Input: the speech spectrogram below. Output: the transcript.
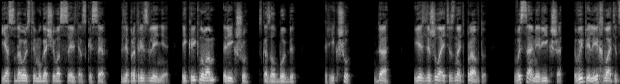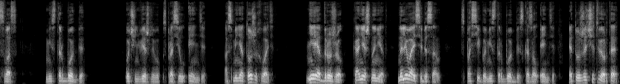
Я с удовольствием угощу вас сельтерской, сэр, для протрезвления и крикну вам рикшу, сказал Бобби. Рикшу? Да, если желаете знать правду. Вы сами рикша, выпили и хватит с вас. Мистер Бобби очень вежливо спросил Энди. А с меня тоже хватит? Нет, дружок, конечно, нет. Наливай себе сам. Спасибо, мистер Бобби, сказал Энди. Это уже четвертое».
